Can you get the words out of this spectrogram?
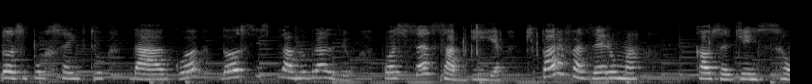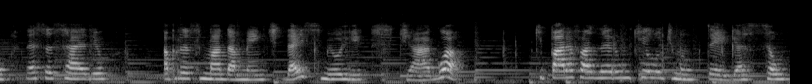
12% da água doce está no Brasil. Você sabia que para fazer uma calça jeans são necessário aproximadamente 10 mil litros de água? Que para fazer um quilo de manteiga são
